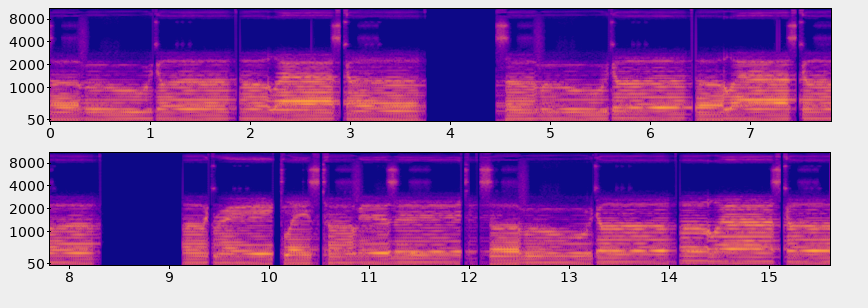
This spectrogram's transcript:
Savuga, Alaska. Savuga, Alaska. A great place to visit. Savuga, Alaska.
